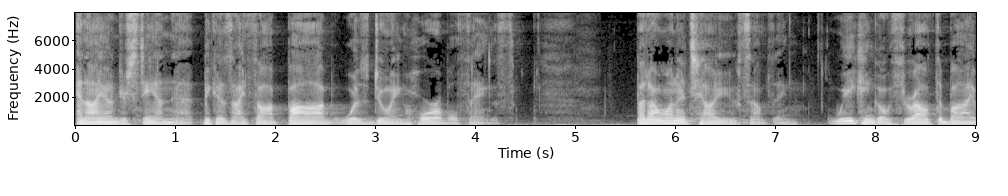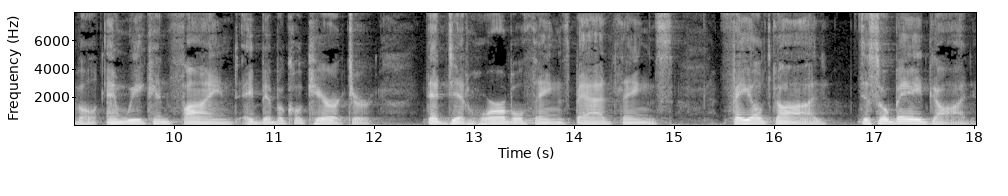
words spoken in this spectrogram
And I understand that because I thought Bob was doing horrible things. But I want to tell you something. We can go throughout the Bible and we can find a biblical character that did horrible things, bad things, failed God, disobeyed God,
